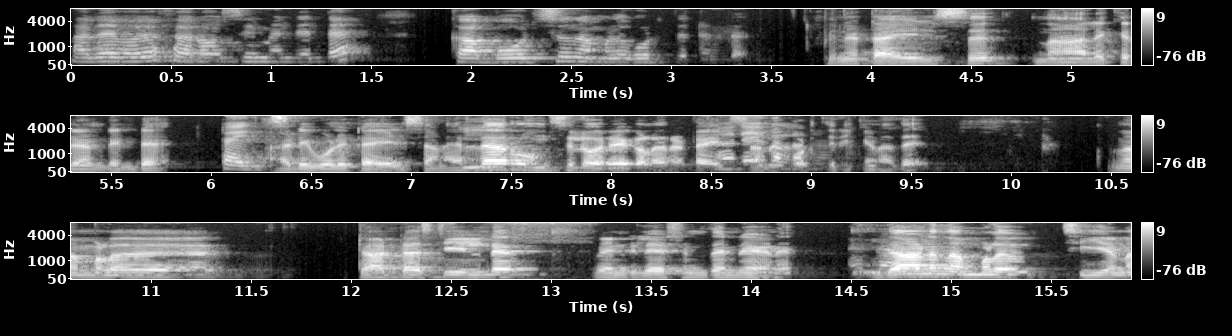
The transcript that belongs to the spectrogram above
അതേപോലെ ഫെറോ സിമെന്റിന്റെ കബോർഡ്സ് നമ്മൾ കൊടുത്തിട്ടുണ്ട്. പിന്നെ ടൈൽസ് നാലക്ക് രണ്ടിന്റെ അടിപൊളി ടൈൽസ് ആണ്. എല്ലാ റൂംസിലും ഒരേ കളർ ടൈൽസ് ആണ്. കൊടുത്തിരിക്കുന്നത്. നമ്മൾ ടാറ്റ സ്റ്റീലിന്റെ വെന്റിലേഷൻ തന്നെയാണ്. ഇതാണ് നമ്മൾ ചെയ്യണ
